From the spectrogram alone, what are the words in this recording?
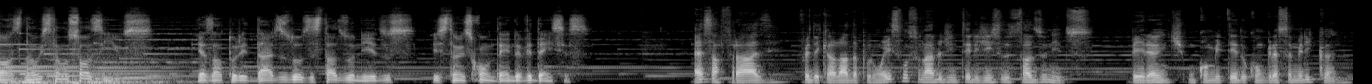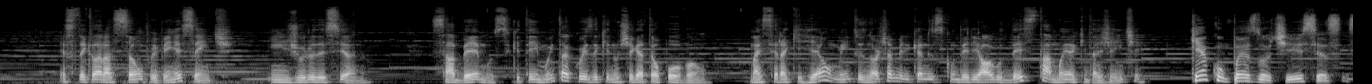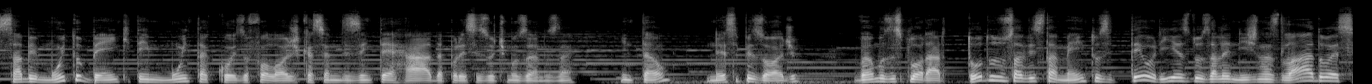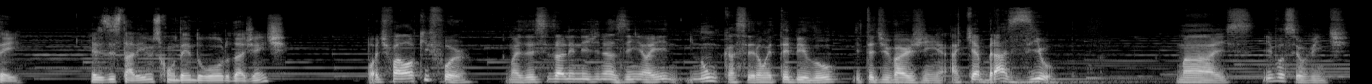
Nós não estamos sozinhos e as autoridades dos Estados Unidos estão escondendo evidências. Essa frase foi declarada por um ex-funcionário de inteligência dos Estados Unidos, perante um comitê do Congresso americano. Essa declaração foi bem recente, em julho desse ano. Sabemos que tem muita coisa que não chega até o povão, mas será que realmente os norte-americanos esconderiam algo desse tamanho aqui da gente? Quem acompanha as notícias sabe muito bem que tem muita coisa ufológica sendo desenterrada por esses últimos anos, né? Então, nesse episódio, vamos explorar todos os avistamentos e teorias dos alienígenas lá do USA. Eles estariam escondendo o ouro da gente? Pode falar o que for, mas esses alienígenazinhos aí nunca serão ET Bilu e ET de Varginha. Aqui é Brasil. Mas, e você ouvinte?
